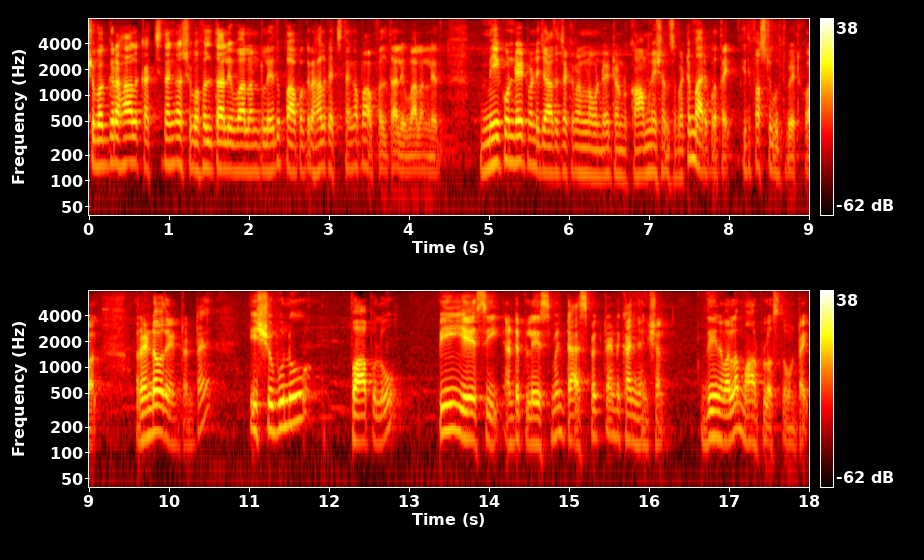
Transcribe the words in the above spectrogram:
శుభగ్రహాలు ఖచ్చితంగా శుభ ఫలితాలు ఇవ్వాలని లేదు పాపగ్రహాలు ఖచ్చితంగా పాప ఫలితాలు ఇవ్వాలని లేదు. మీకుండేటువంటి జాతచక్రంలో ఉండేటువంటి కాంబినేషన్స్ బట్టి మారిపోతాయి. ఇది ఫస్ట్ గుర్తుపెట్టుకోవాలి. రెండవది ఏంటంటే ఈ శుభులు పాపులు పిఏసి అంటే ప్లేస్మెంట్ ఆస్పెక్ట్ అండ్ కంజంక్షన్ దీనివల్ల మార్పులు వస్తూ ఉంటాయి.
